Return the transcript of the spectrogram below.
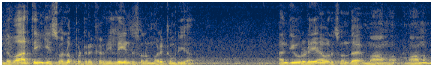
இந்த வார்த்தை இங்கே சொல்லப்பட்டிருக்கிறது இல்லை என்று சொல்ல மறுக்க முடியாது. அந்தியூருடைய அவர் சொந்த மாம மாமன்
